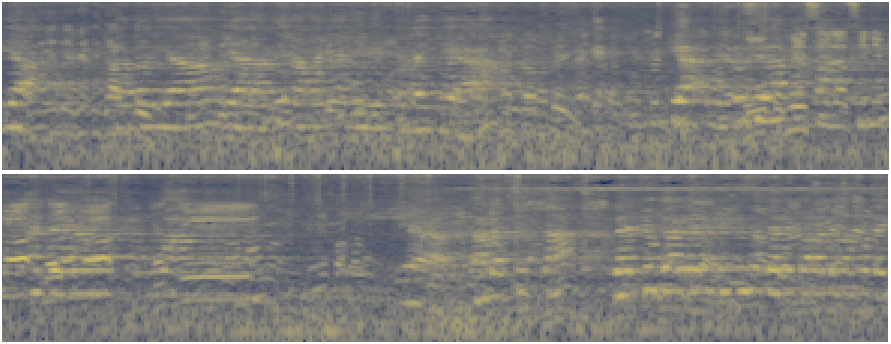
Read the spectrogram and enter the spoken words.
Ya, yang ya nanti namanya diperbaiki ya. Oke. Ya, Messi lihat sini Pak, tolong Pak. Oke. Ya, ada cipta dan juga dari bingkisan dari para penonton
